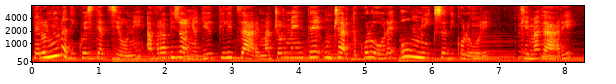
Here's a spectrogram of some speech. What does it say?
Per ognuna di queste azioni avrà bisogno di utilizzare maggiormente un certo colore o un mix di colori, che magari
